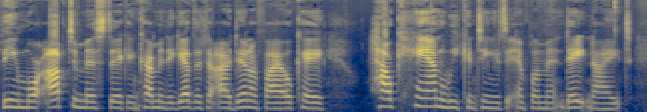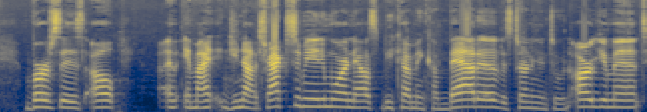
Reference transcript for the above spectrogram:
being more optimistic and coming together to identify, okay, how can we continue to implement date night versus oh am I you're not attracted to me anymore? Now it's becoming combative, it's turning into an argument,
